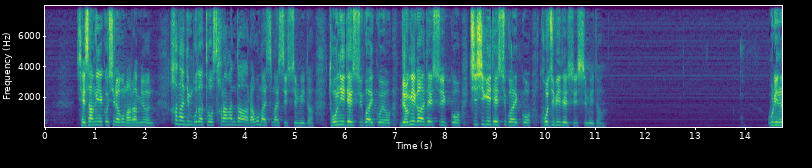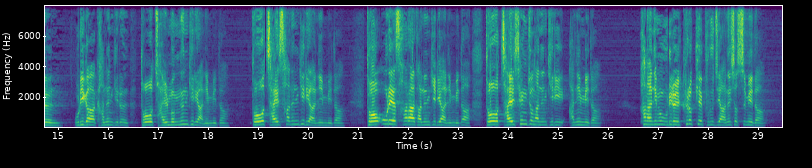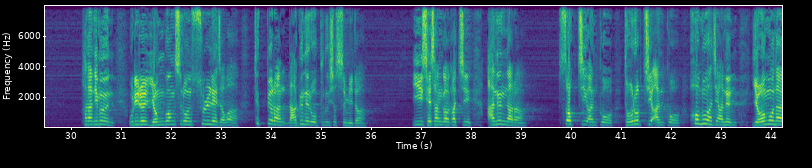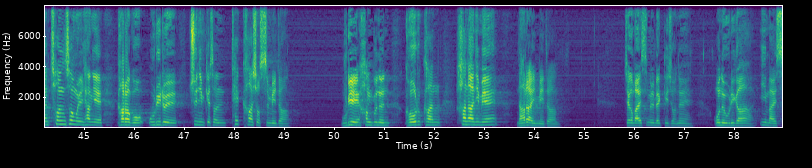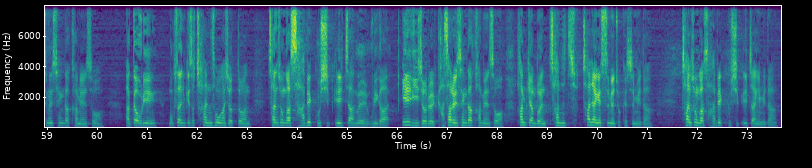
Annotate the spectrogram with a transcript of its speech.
세상의 것이라고 말하면 하나님보다 더 사랑한다라고 말씀할 수 있습니다. 돈이 될 수가 있고요. 명예가 될 수 있고 지식이 될 수가 있고 고집이 될 수 있습니다. 우리는 우리가 가는 길은 더 잘 먹는 길이 아닙니다. 더 잘 사는 길이 아닙니다. 더 오래 살아가는 길이 아닙니다. 더 잘 생존하는 길이 아닙니다. 하나님은 우리를 그렇게 부르지 않으셨습니다. 하나님은 우리를 영광스러운 순례자와 특별한 나그네로 부르셨습니다. 이 세상과 같이 아는 나라, 썩지 않고 더럽지 않고 허무하지 않은 영원한 천성을 향해 가라고 우리를 주님께서는 택하셨습니다. 우리의 항구는 거룩한 하나님의 나라입니다. 제가 말씀을 맺기 전에 오늘 우리가 이 말씀을 생각하면서 아까 우리 목사님께서 찬송하셨던 찬송가 491장을 우리가 1, 2절을 가사를 생각하면서 함께 한번 찬, 찬양했으면 좋겠습니다. 찬송가 491장입니다.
